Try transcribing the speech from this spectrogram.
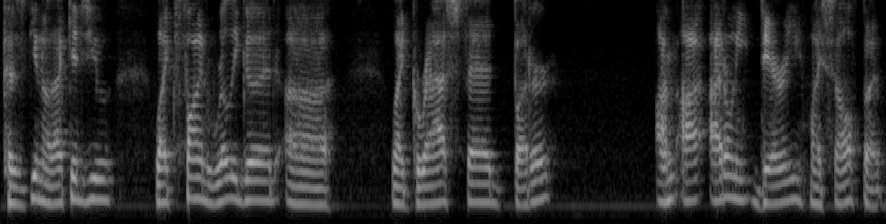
because you know that gives you like find really good uh, like grass fed butter. I'm I, I don't eat dairy myself, but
